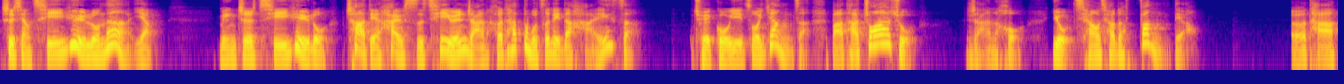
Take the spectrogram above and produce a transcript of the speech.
是像戚玉露那样，明知戚玉露差点害死戚云染和他肚子里的孩子，却故意做样子把他抓住，然后又悄悄的放掉，而他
